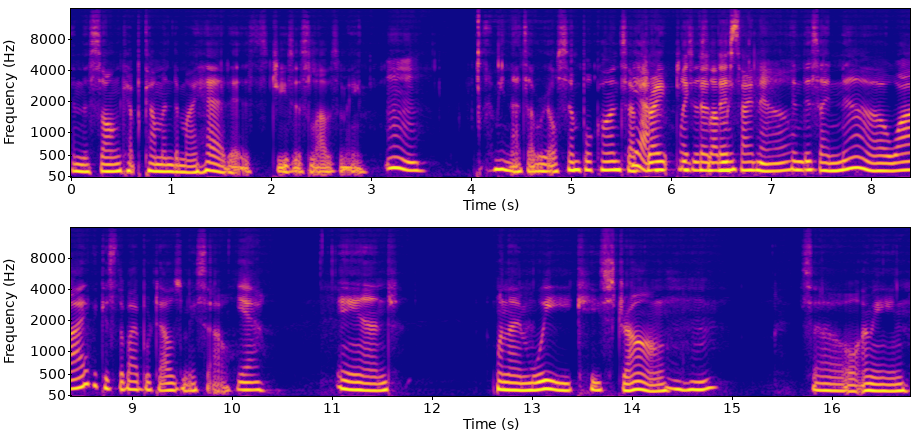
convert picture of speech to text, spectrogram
and the song kept coming to my head is "Jesus loves me." mm. I mean, that's a real simple concept, yeah right? like Jesus the, loves this me, i know and this I know. Why? Because the Bible tells me so. yeah And when I'm weak, he's strong. Mm-hmm. So, I mean,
